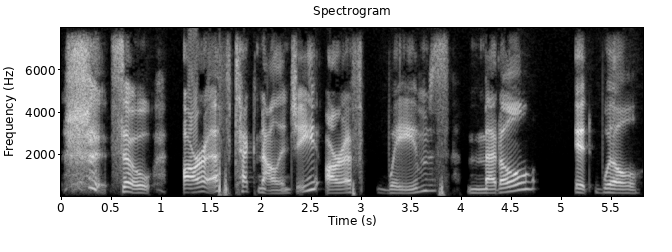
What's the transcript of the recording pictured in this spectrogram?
so, RF technology, RF waves, metal, it will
